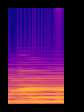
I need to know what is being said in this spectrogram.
thank you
